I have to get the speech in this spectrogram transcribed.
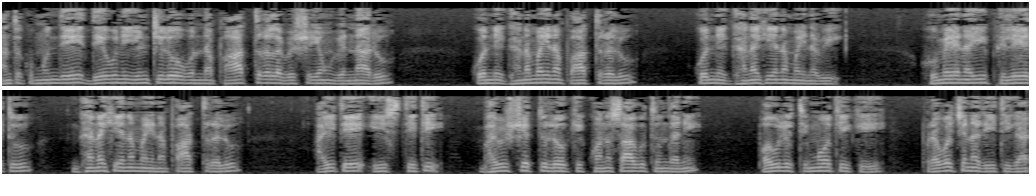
అంతకు ముందే దేవుని ఇంటిలో ఉన్న పాత్రల విషయం విన్నారు. కొన్ని ఘనమైన పాత్రలు కొన్ని ఘనహీనమైనవి. హుమేనై ఫిలేతు ఘనహీనమైన పాత్రలు అయితే ఈ స్థితి భవిష్యత్తులోకి కొనసాగుతుందని పౌలు తిమోతికి ప్రవచన రీతిగా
